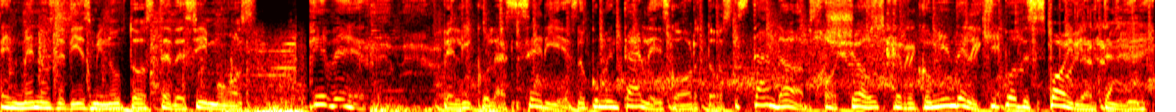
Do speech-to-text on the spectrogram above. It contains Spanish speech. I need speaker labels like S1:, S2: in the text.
S1: En menos de 10 minutos te decimos qué ver. Películas, series, documentales, cortos, stand-ups o shows que recomienda el equipo de Spoiler Time.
